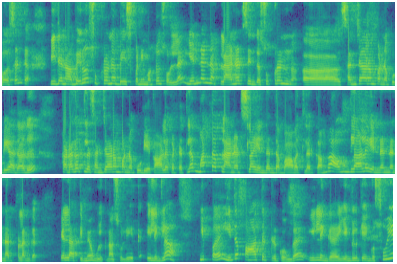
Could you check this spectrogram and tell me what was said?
பர்சன்ட் இதை நான் வெறும் சுக்ரனை பேஸ் பண்ணி மட்டும் சொல்ல என்னென்ன பிளானட்ஸ் இந்த சுக்ரன் சஞ்சாரம் பண்ணக்கூடிய அதாவது கடகத்தில் சஞ்சாரம் பண்ணக்கூடிய காலகட்டத்தில் மற்ற பிளானட்ஸ்லாம் எந்தெந்த பாவத்தில் இருக்காங்க அவங்களால என்னென்ன நற்பலன்கள் எல்லாத்தையுமே உங்களுக்கு நான் சொல்லியிருக்கேன். இல்லைங்களா? இப்போ இதை பார்த்துட்டு இருக்கவங்க இல்லைங்க எங்களுக்கு எங்கள் சுய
